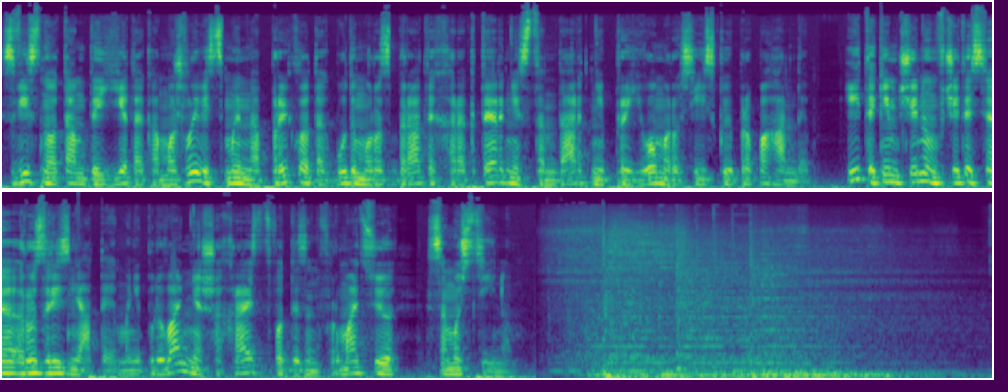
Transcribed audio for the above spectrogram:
Звісно, там, де є така можливість, ми на прикладах будемо розбирати характерні стандартні прийоми російської пропаганди і таким чином вчитися розрізняти маніпулювання, шахрайство, дезінформацію самостійно.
